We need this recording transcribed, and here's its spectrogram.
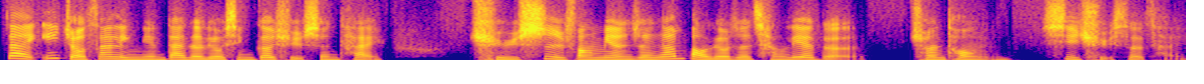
在一九三零年代的流行歌曲生态曲式方面仍然保留着强烈的传统戏曲色彩。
